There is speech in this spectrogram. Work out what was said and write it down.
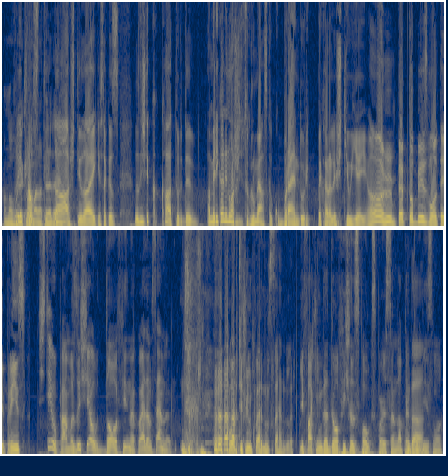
Am avut E reclama la prostii. TV. Da, știu, da, e chestia că sunt niște căcaturi de... Americanii nu așa știu să glumească cu branduri pe care le știu ei. Ah, Pepto-Bismol, te-ai prins? Știu, pe am văzut și eu două filme cu Adam Sandler. Cu orice film cu Adam Sandler. E fucking the, the official spokesperson la Pepto Da. Bismol.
